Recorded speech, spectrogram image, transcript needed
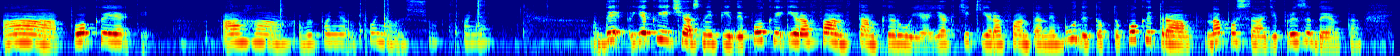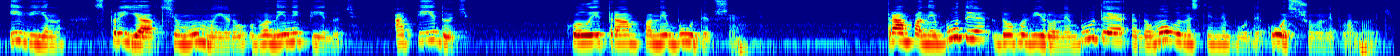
А, поки. Ага, ви поняли, що? Понятно. Де, Який час не піде? Поки Ірафант там керує, як тільки Ірафанта не буде, тобто поки Трамп на посаді президента і він сприяв цьому миру, вони не підуть. А підуть, коли Трампа не буде вже. Трампа не буде, договіру не буде, домовленостей не буде. Ось що вони планують.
